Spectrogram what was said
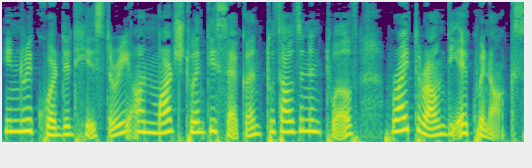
in recorded history on March 22, 2012, right around the equinox.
